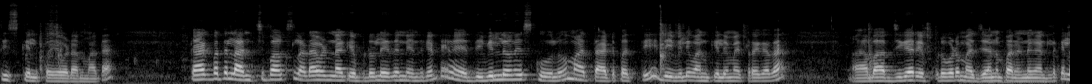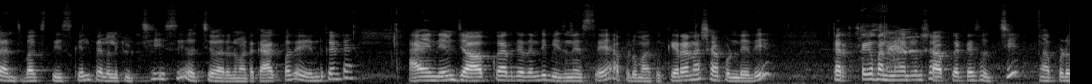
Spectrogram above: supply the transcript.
తీసుకెళ్ళిపోయేవాడు అనమాట కాకపోతే లంచ్ బాక్స్లు అడావిడి నాకు ఎప్పుడూ లేదండి. ఎందుకంటే దివిల్లోనే స్కూలు మా తాటిపత్తి దివిలి వన్ కిలోమీటర్ కదా. బాబ్జీ గారు ఎప్పుడు కూడా మధ్యాహ్నం పన్నెండు గంటలకి లంచ్ బాక్స్ తీసుకెళ్ళి పిల్లలకి ఇచ్చేసి వచ్చేవారు అనమాట కాకపోతే ఎందుకంటే ఆయన ఏం జాబ్ కాదు కదండి బిజినెస్సే. అప్పుడు మాకు కిరాణా షాప్ ఉండేది. కరెక్ట్గా పన్నెండు గంటలకు షాప్ కట్టేసి వచ్చి అప్పుడు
